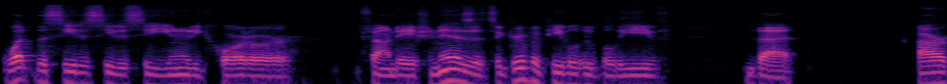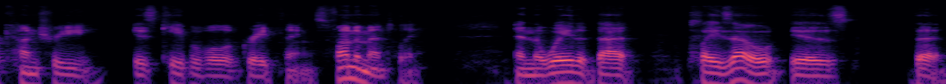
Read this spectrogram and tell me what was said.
what the c2c2c unity corridor foundation is it's a group of people who believe that our country is capable of great things fundamentally. And the way that that plays out is that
